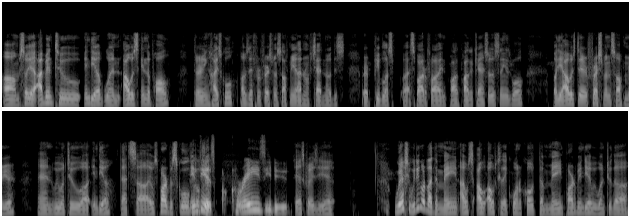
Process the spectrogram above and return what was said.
Um, so yeah, I've been to India when I was in Nepal during high school. I was there for freshman, sophomore year. I don't know if Chad know this or people on uh, Spotify and Po- Pocket Cast are listening as well. But yeah, I was there freshman and sophomore year, and we went to uh, India. That's uh, it was part of a school India is crazy, dude. Yeah, it's crazy. Yeah, we actually we didn't go to like the main. I was I, I would say quote unquote the main part of India. We went to the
